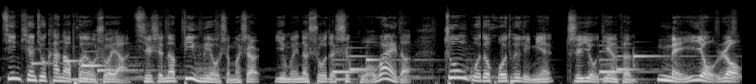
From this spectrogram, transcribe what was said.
今天就看到朋友说呀，其实呢并没有什么事儿，因为呢说的是国外的，中国的火腿里面只有淀粉，没有肉。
